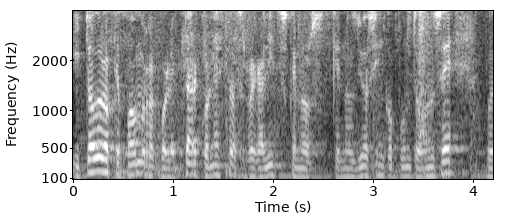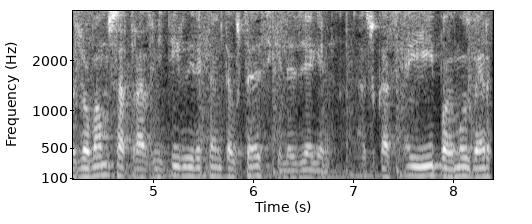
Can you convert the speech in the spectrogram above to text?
y todo lo que podamos recolectar con estos regalitos que nos, que nos dio 5.11, pues lo vamos a transmitir directamente a ustedes y que les lleguen a su casa y podemos ver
